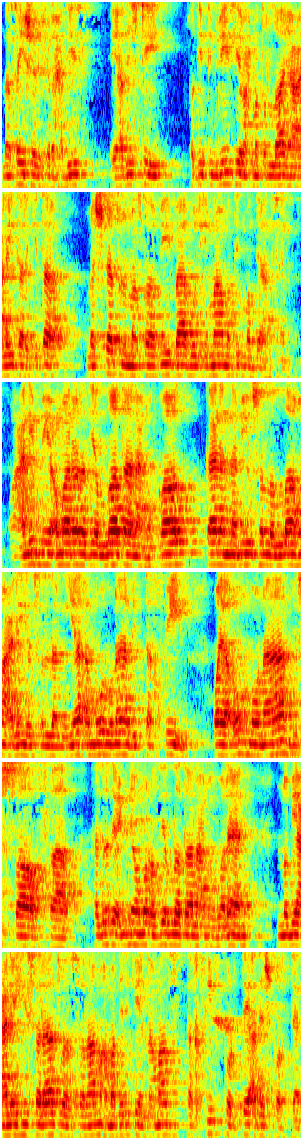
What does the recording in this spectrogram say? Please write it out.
নাসাই শরীফের হাদিস এই হাদিসটি খতিব তিবরিসি রহমতুল্লাহ আলাই তার কিতাব মশকাতুল মাসাবি বাবুল ইমামতির মধ্যে আনছেন وعن ابن عمر رضي الله تعالى عنه قال كان النبي صلى الله عليه وسلم يأمرنا بالتخفيف ويأمنا بالصافات হজরত ইবনে ওমর রাজিয়াল্লাহ তাআলা আনহু বলেন নবী আলাইহি সালাতু সালাম আমাদেরকে নামাজ তাখফিফ করতে আদেশ করতেন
